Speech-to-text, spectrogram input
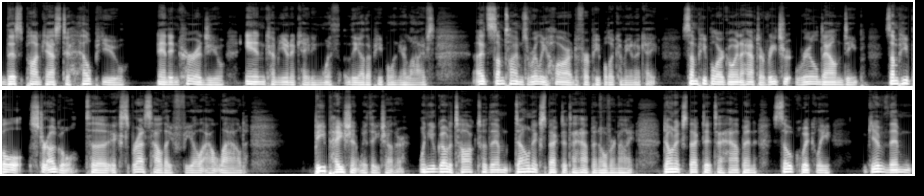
this podcast to help you and encourage you in communicating with the other people in your lives. It's sometimes really hard for people to communicate. Some people are going to have to reach real down deep. Some people struggle to express how they feel out loud. Be patient with each other. When you go to talk to them, don't expect it to happen overnight. Don't expect it to happen so quickly. Give them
